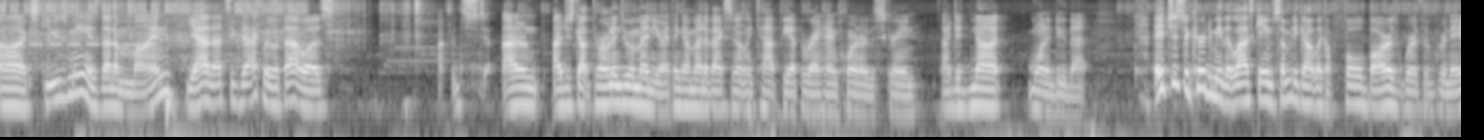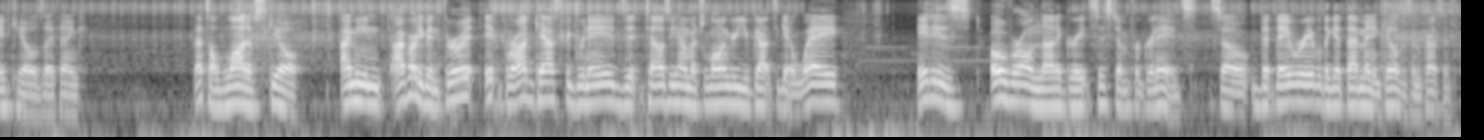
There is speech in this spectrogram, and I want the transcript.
uh, excuse me, is that a mine? Yeah, that's exactly what that was. I don't. I just got thrown into a menu. I think I might have accidentally tapped the upper right hand corner of the screen. I did not want to do that. It just occurred to me that last game somebody got like a full bar's worth of grenade kills. I think that's a lot of skill. I mean, I've already been through it. It broadcasts the grenades. It tells you how much longer you've got to get away. It is overall not a great system for grenades. So that they were able to get that many kills is impressive.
